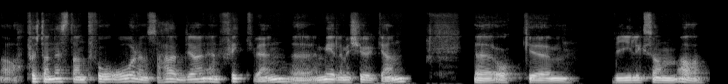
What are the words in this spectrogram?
ja, första nästan två åren så hade jag en flickvän, eh, medlem i kyrkan. Eh, och ehm, vi liksom, ja,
